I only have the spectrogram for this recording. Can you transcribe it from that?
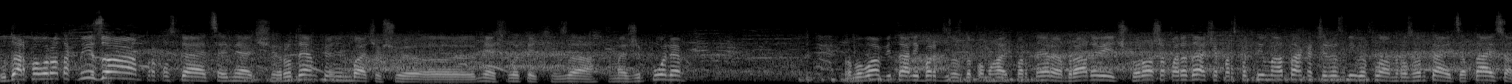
Удар по воротах низом. Пропускає цей м'яч. Руденко він бачив, що е, м'яч летить за межі поля. Пробував Віталій Бардій. Тож Допомагають партнери. Абрадович. Хороша передача. Перспективна атака через лівий фланг. Розвертається. Тайсон.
